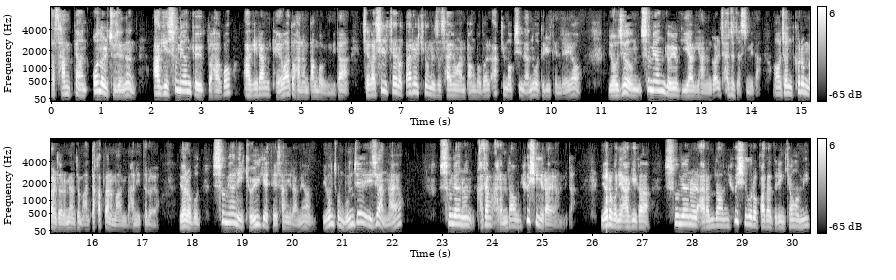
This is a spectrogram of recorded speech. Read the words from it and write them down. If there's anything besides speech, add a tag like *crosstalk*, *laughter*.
자, 3편 오늘 주제는 아기 수면 교육도 하고 아기랑 대화도 하는 방법입니다. 제가 실제로 딸을 키우면서 사용한 방법을 아낌없이 나누어 드릴 텐데요. 요즘 수면 교육 이야기하는 걸 자주 듣습니다. 어, 전 그런 말 들으면 좀 안타깝다는 마음이 많이 들어요. 여러분, 수면이 교육의 대상이라면 이건 좀 문제이지 않나요? 수면은 가장 아름다운 휴식이라야 합니다. 여러분의 아기가 수면을 아름다운 휴식으로 받아들인 경험이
